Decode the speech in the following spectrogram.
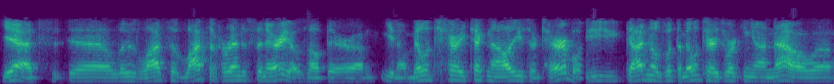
yeah, it's uh, there's lots of lots of horrendous scenarios out there. Um, you know, military technologies are terrible. You, God knows what the military is working on now. Uh,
